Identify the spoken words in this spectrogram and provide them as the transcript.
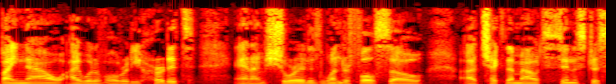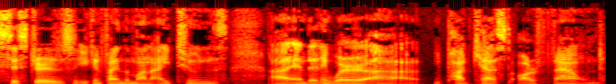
By now, I would have already heard it, and I'm sure it is wonderful. So uh, check them out, Sinister Sisters. You can find them on iTunes uh, and anywhere uh, podcasts are found.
